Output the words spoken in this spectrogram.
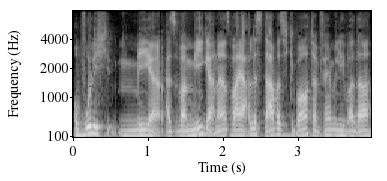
Obwohl ich mega, also war mega, ne? Es war ja alles da, was ich gebraucht habe. Family war da,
